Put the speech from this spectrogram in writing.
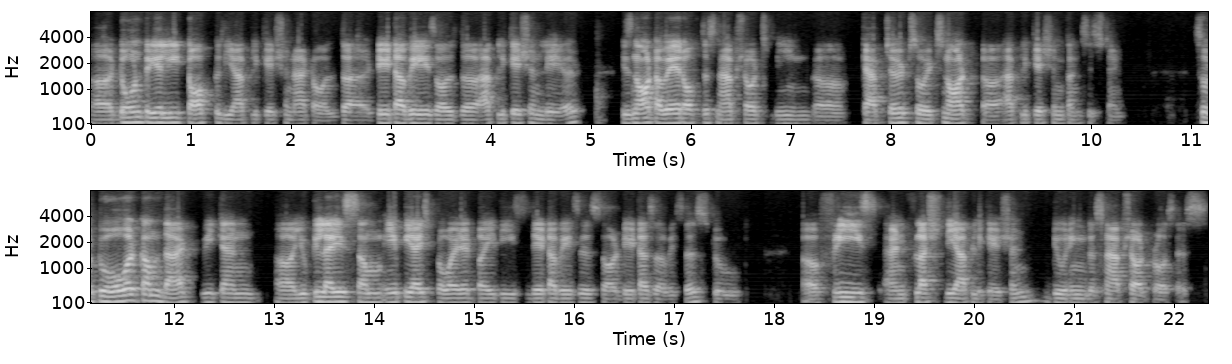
uh, don't really talk to the application at all. The database or the application layer is not aware of the snapshots being uh, captured, so it's not uh, application consistent. So to overcome that, we can uh, utilize some APIs provided by these databases or data services to uh, freeze and flush the application during the snapshot process.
